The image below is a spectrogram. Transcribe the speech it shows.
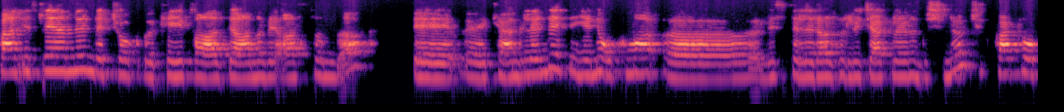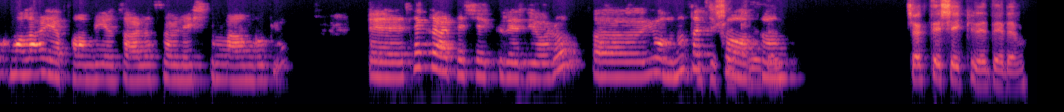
Ben izleyenlerin de çok e, keyif alacağını ve aslında e, e, kendilerinde de yeni okuma e, listeleri hazırlayacaklarını düşünüyorum. Çünkü farklı okumalar yapan bir yazarla söyleştim ben bugün. Ee, tekrar teşekkür ediyorum. Ee, yolunuz açık teşekkür ederim. olsun. Çok teşekkür ederim.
